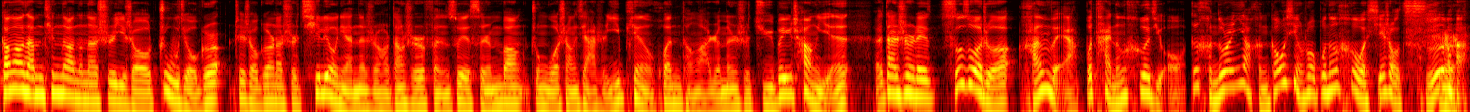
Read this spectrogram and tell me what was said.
刚刚咱们听到的呢，是一首祝酒歌。这首歌呢是七六年的时候，当时粉碎四人帮，中国上下是一片欢腾啊，人们是举杯畅饮。呃，但是这词作者韩伟啊，不太能喝酒，跟很多人一样很高兴，说我不能喝，我写首词吧。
